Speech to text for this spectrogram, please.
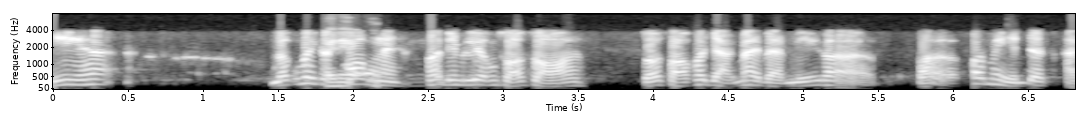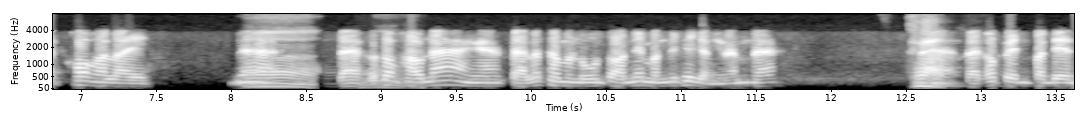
นี่ฮะแล้วก็ไม่ขัดข้องไงเพราะนี่เป็นเรื่องของสสสสเขาอยากได้แบบนี้ก็ก็ก็ไม่เห็นจะขัดข้องอะไร นะฮะอ่าแต่ก็ต้องเขาวหน้าไงแต่รัฐธรรมนูญตอนนี้มันไม่ใช่อย่างนั้นนะครับนะฮะแต่ก็เป็นประเด็น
